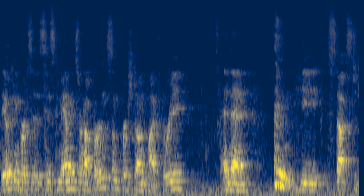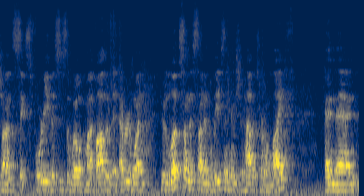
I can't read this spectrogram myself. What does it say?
the opening verses, his commandments are not burdensome, 1 John 5 3. And then he steps to John 6 40. This is the will of my Father, that everyone who looks on the Son and believes in him should have eternal life. And then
